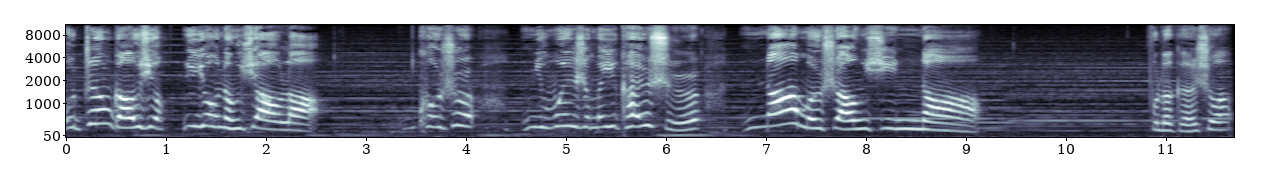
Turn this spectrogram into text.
我真高兴你又能笑了。可是，你为什么一开始那么伤心呢？”弗洛格说：“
